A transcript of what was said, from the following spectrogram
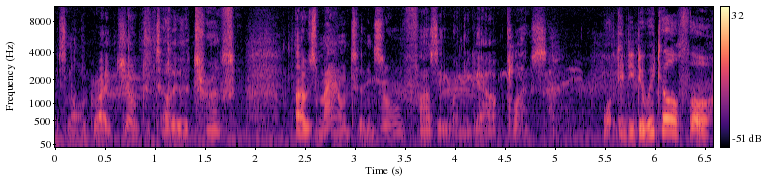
It's not a great job, to tell you the truth. Those mountains are all fuzzy when you get up close. What did he do it all for?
